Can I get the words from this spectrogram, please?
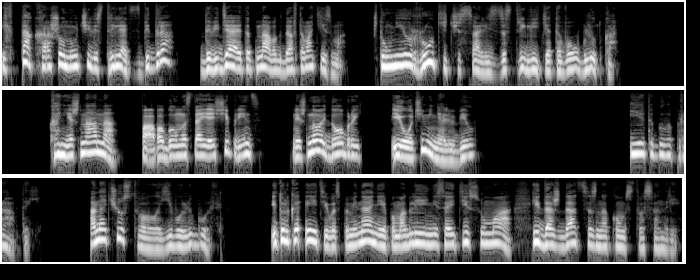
Их так хорошо научили стрелять с бедра, доведя этот навык до автоматизма, что у нее руки чесались застрелить этого ублюдка. Конечно, она. Папа был настоящий принц, смешной, добрый и очень меня любил. И это было правдой. Она чувствовала его любовь. И только эти воспоминания помогли ей не сойти с ума и дождаться знакомства с Анри.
